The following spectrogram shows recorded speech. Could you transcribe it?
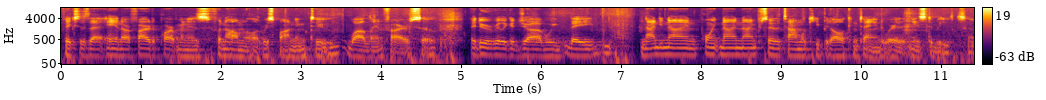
fixes that. And our fire department is phenomenal at responding to wildland fires. So they do a really good job. We they 99.99% of the time will keep it all contained where it needs to be. So.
